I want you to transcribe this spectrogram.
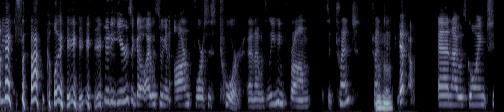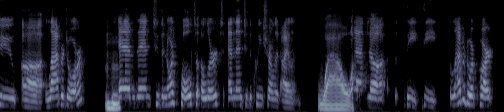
exactly. Judy, years ago, I was doing an armed forces tour, and I was leaving from is it Trent? Trent, Mhm. Yep. And I was going to uh, Labrador, Mhm. and then to the North Pole to Alert, and then to the Queen Charlotte Islands. Wow. And uh, the the Labrador part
